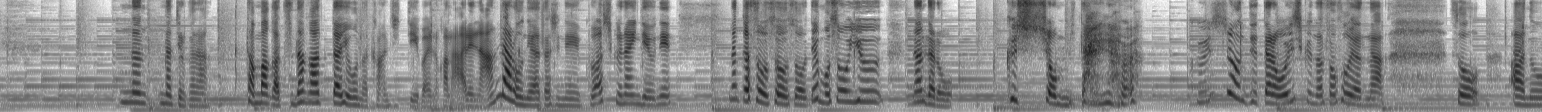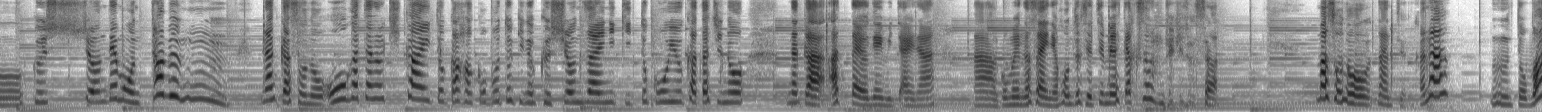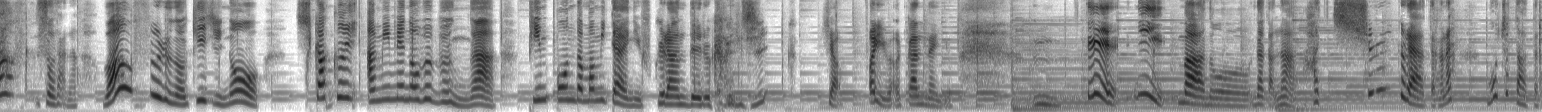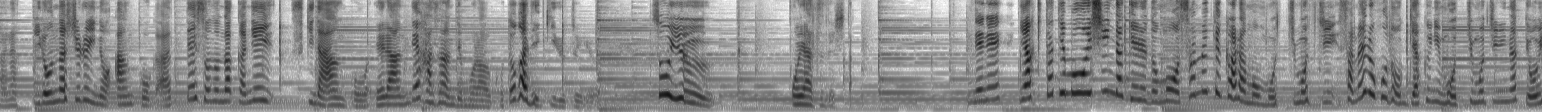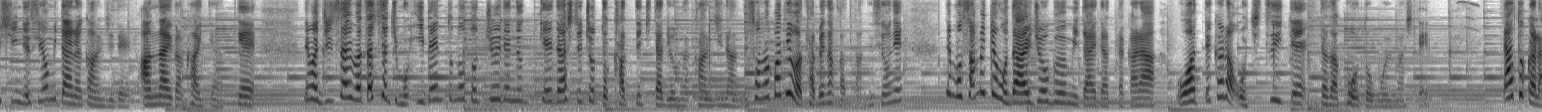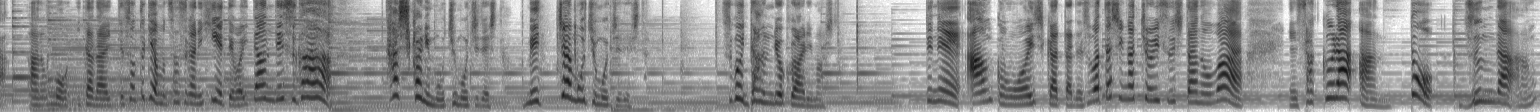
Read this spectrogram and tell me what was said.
ななんていうのかな玉がつながったような感じって言えばいいのかなあれなんだろうね私ね詳しくないんだよねなんかそうそうそう。でもそういう、なんだろう、クッションみたいな。クッションって言ったら美味しくなさそうやんな。そう。あの、クッションでも多分、なんかその大型の機械とか運ぶ時のクッション材にきっとこういう形のなんかあったよねみたいな。あごめんなさいね。ほんと説明下手くそなんだけどさ。まあその、なんていうのかな。うんと、ワッフ、そうだな。ワッフルの生地の四角い網目の部分がピンポン玉みたいに膨らんでいる感じ やっぱりわかんないよ。うん、で、に、まあ、あの、なんかな、8種類くらいあったかな。もうちょっとあったかな。いろんな種類のあんこがあって、その中に好きなあんこを選んで挟んでもらうことができるという、そういうおやつでした。でね、焼きたても美味しいんだけれども、冷めてからももっちもち、冷めるほど逆にもっちもちになって美味しいんですよみたいな感じで案内が書いてあって、で、まあ、実際私たちもイベントの途中で抜け出してちょっと買ってきたような感じなんで、その場では食べなかったんですよね。でも冷めても大丈夫みたいだったから、終わってから落ち着いていただこうと思いまして。で後からあのもういただいてその時はもうさすがに冷えてはいたんですが確かにもちもちでしためっちゃもちもちでしたすごい弾力ありましたでねあんこも美味しかったです。私がチョイスしたのは桜あんとずんだあん。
